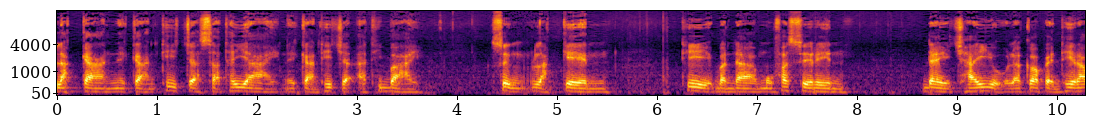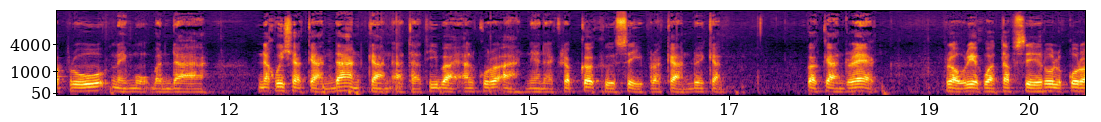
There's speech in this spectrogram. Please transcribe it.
หลักการในการที่จะสัทยายในการที่จะอธิบาย ซึ่งหลักเกณฑ์ ที่บรรดามุฟัสซิริน ได้ใช้อยู่แล้วก็เป็นที่รับรู้ในหมู่บรรดา นักวิชาการด้านการอธิบายอัลกุรอานเนี่ยนะครับก็คือ 4 ประการด้วยกัน ประการแรกเราเรียกว่าตัฟซีรุลกุร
